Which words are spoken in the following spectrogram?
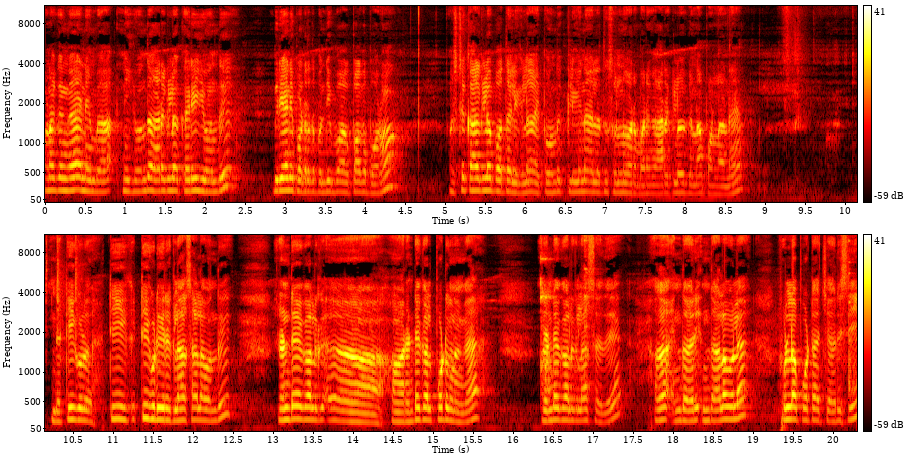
வணக்கங்க. நம்ம இன்றைக்கி வந்து அரை கிலோ கறிக்கு வந்து பிரியாணி பண்ணுறதை பற்றி பா பார்க்க போகிறோம் ஃபஸ்ட்டு கால் கிலோ பார்த்தா இல்லைங்களா? இப்போ வந்து க்ளீனாக எல்லாத்தையும் சொல்லணும் வரேன் பாருங்கள் அரை கிலோவுக்கு என்ன பண்ணலான்னு இந்த டீ குடி டீ டீ குடிக்கிற கிளாஸால் வந்து ரெண்டே கால் ரெண்டே கால் போட்டுக்கணுங்க. ரெண்டே கால் கிளாஸ் அது. அதான் இந்த அரி இந்த அளவில் ஃபுல்லாக போட்டாச்சு அரிசி.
